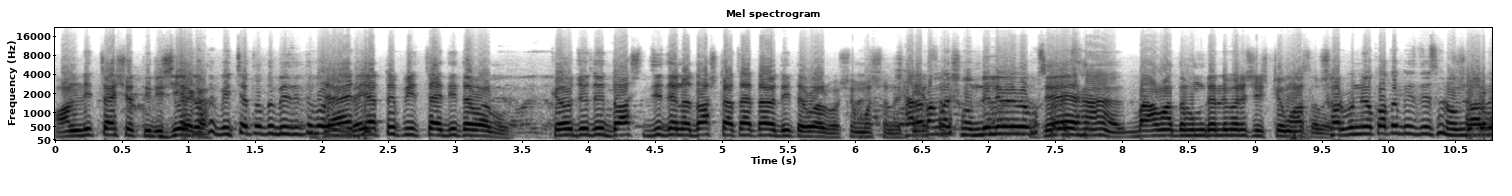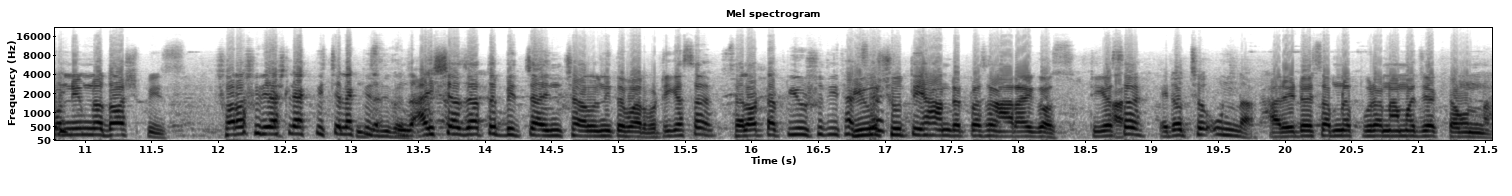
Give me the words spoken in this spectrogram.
অনলি চারশো তিরিশ যে টাকা। যত বিচ্ছে তত দিতে যা- যত পিস চাই দিতে পারব। কেউ যদি দশ দিতে না দশটা চাই তাও দিতে পারব সমস্যা নেই সারা বাংলা হোম ডেলিভারি ব্যবস্থা আছে? হ্যাঁ বা আমাদের হোম ডেলিভারি সিস্টেম আছে সর্বনিম্ন কত পিস দিয়েছেন হোম সর্বনিম্ন দশ পিস সরাসরি আসলে এক পিস চাল এক পিস দিবেন। আইসা যাতে পিস চাই ইনশাআল্লাহ নিতে পারব ঠিক আছে? স্যালাডটা পিওর সুতি থাকছে? পিউর সুতি হান্ড্রেড পার্সেন্ট আড়াই গজ ঠিক আছে? এটা হচ্ছে উন্না। আর এটা হচ্ছে আপনার পুরা নামাজি একটা ওন্না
